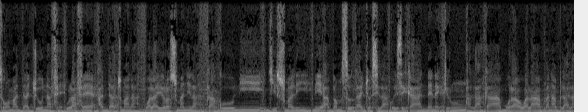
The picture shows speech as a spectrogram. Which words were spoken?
sɔgɔma da joona fɛ wula fɛ a da tuma la wala yɔrɔ sumani la k'a ko ni ji sumalen ye ni a bamuso ta jɔsi la o bɛ se ka nɛnɛ kerun a la ka mura wala bana bila a la.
